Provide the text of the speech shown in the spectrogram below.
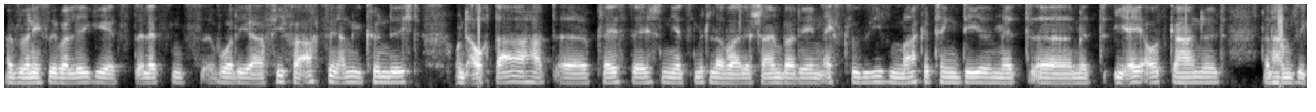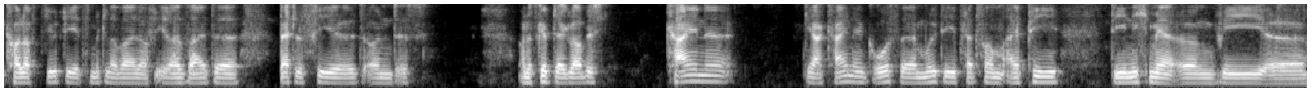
Also wenn ich so überlege, jetzt äh, letztens wurde ja FIFA 18 angekündigt und auch da hat äh, PlayStation jetzt mittlerweile scheinbar den exklusiven Marketing-Deal mit, äh, mit EA ausgehandelt. Dann haben sie Call of Duty jetzt mittlerweile auf ihrer Seite, Battlefield und es, und es gibt ja, glaube ich, keine ja keine große Multiplattform-IP, die nicht mehr irgendwie, äh,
